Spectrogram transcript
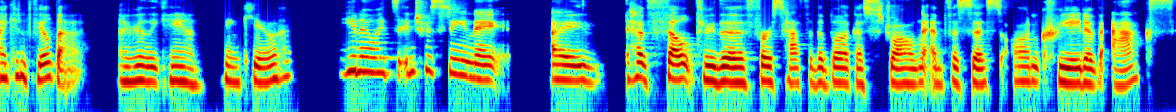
I can feel that. I really can. Thank you. You know, it's interesting. I I have felt through the first half of the book a strong emphasis on creative acts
